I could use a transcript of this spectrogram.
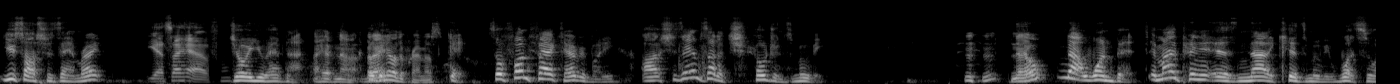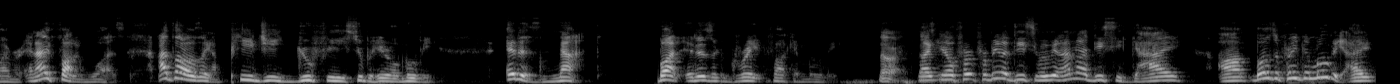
you saw Shazam, right? Yes, I have. Joey, you have not. I have not, but Okay. I know the premise. Okay. So fun fact to everybody, uh Shazam's not a children's movie. no, Not one bit. In my opinion, it is not a kids movie whatsoever. And I thought it was. I thought it was like a PG, goofy superhero movie. It is not. But it is a great fucking movie. All right. Like, you know, for, for being a DC movie, and I'm not a DC guy, um, but it was a pretty good movie. I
